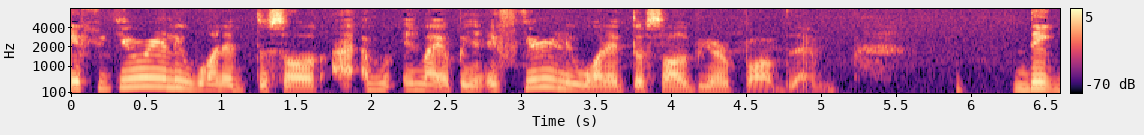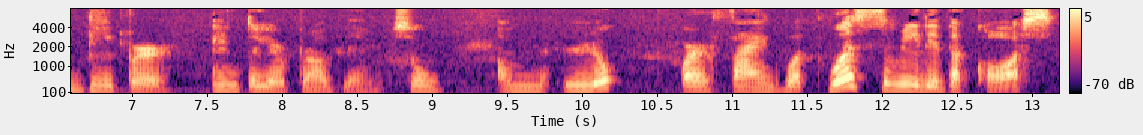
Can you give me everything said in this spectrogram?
if you really wanted to solve in my opinion if you really wanted to solve your problem dig deeper into your problem so um look or find what was really the cause?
